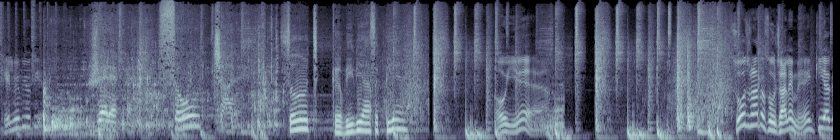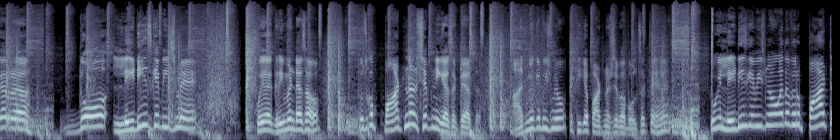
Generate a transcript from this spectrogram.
खेल में भी होती है। रेड एफएम सोच सोच कभी भी आ सकती है। ओ ये yeah. सोच रहा था शौचालय में कि अगर दो लेडीज़ के बीच में कोई एग्रीमेंट ऐसा हो तो उसको पार्टनरशिप नहीं कह सकते यार सर आदमियों के बीच में हो तो ठीक है पार्टनरशिप आप बोल सकते हैं। क्योंकि लेडीज़ के बीच में होगा तो फिर पार्ट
